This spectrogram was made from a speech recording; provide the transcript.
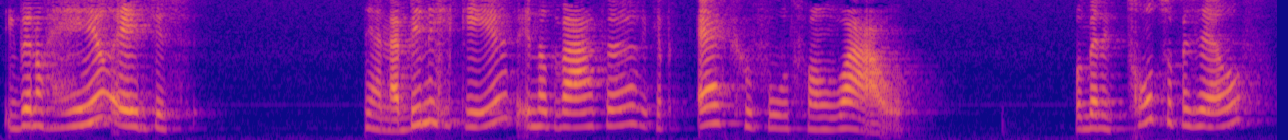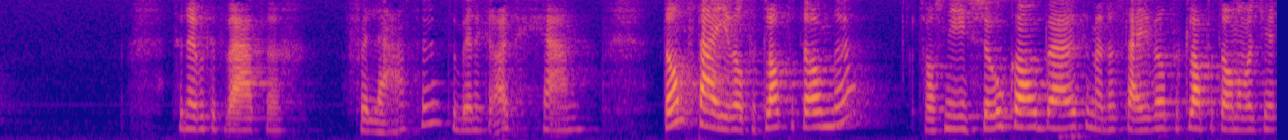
Ik ben nog heel eventjes ja, naar binnen gekeerd in dat water. Ik heb echt gevoeld van wauw wat ben ik trots op mezelf? Toen heb ik het water verlaten. Toen ben ik eruit gegaan. Dan sta je wel te klappentanden. Het was niet eens zo koud buiten, maar dan sta je wel te klappentanden. Want je,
